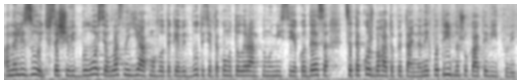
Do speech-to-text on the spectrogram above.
Аналізують все, що відбулося. Власне, як могло таке відбутися в такому толерантному місті, як Одеса. Це також багато питань. На них потрібно шукати відповідь.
